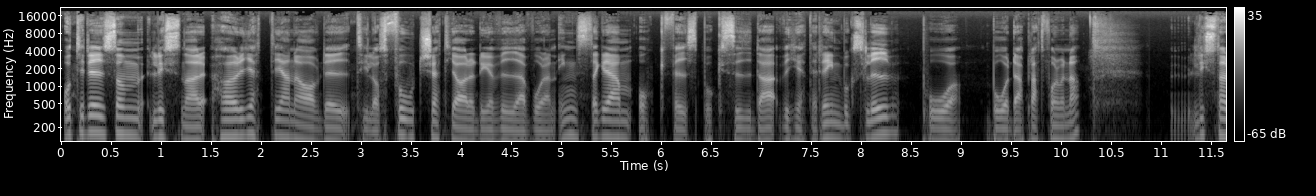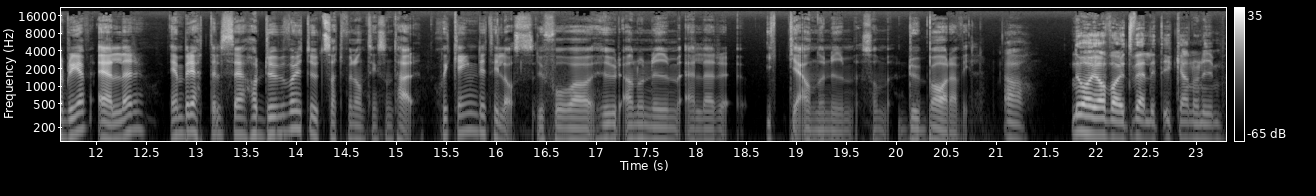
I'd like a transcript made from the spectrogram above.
Och till dig som lyssnar, hör jättegärna av dig till oss. Fortsätt göra det via våran Instagram och Facebook-sida. Vi heter Regnbågsliv på båda plattformarna. Lyssnarbrev eller en berättelse. Har du varit utsatt för någonting sånt här? Skicka in det till oss. Du får vara hur anonym eller icke-anonym som du bara vill. Ja. Nu har jag varit väldigt icke-anonym.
